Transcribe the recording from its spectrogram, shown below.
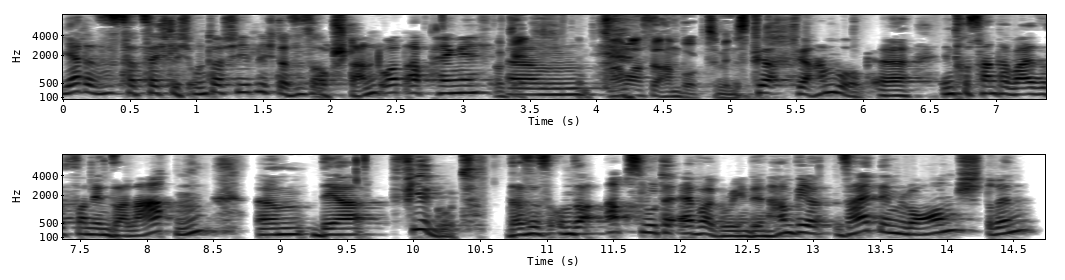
Ja, das ist tatsächlich unterschiedlich. Das ist auch standortabhängig. Okay. Ähm, Machen wir für Hamburg zumindest. Für, für Hamburg. Äh, interessanterweise von den Salaten ähm, der Feelgood. Das ist unser absoluter Evergreen. Den haben wir seit dem Launch drin.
